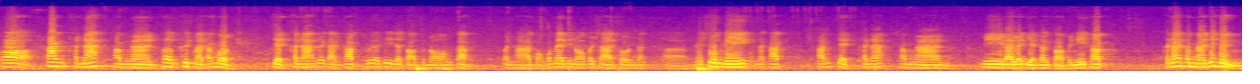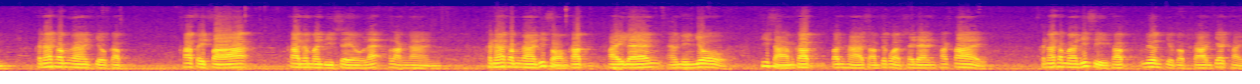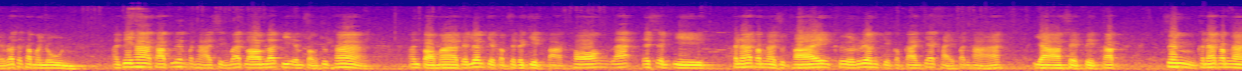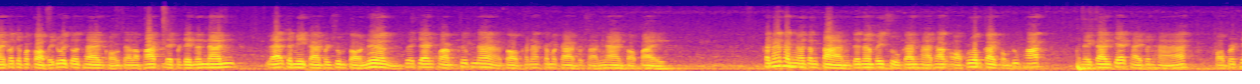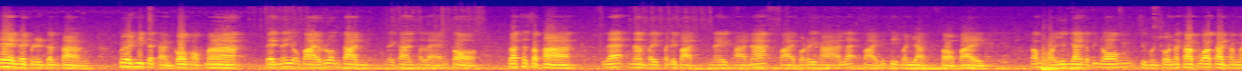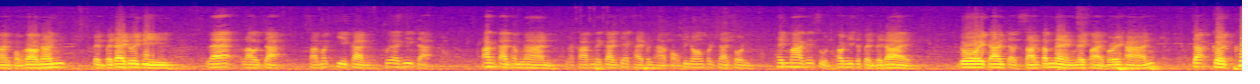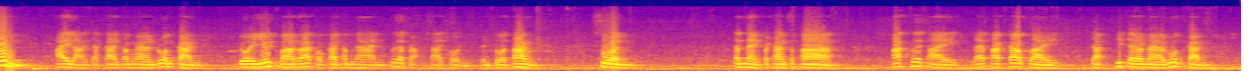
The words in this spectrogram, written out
ก็ตั้งคณะทำงานเพิ่มขึ้นมาทั้งหมด 7 คณะด้วยกันครับ เพื่อที่จะตอบสนองกับปัญหาของพ่อแม่พี่น้องประชาชนในช่วงนี้นะครับ ทั้ง 7 คณะทำงาน มีรายละเอียดดังต่อไปนี้ครับ คณะทำงานที่ 1 คณะทำงานเกี่ยวกับค่าไฟฟ้า ค่าน้ำมันดีเซล และพลังงาน คณะทำงานที่ 2 ครับภัยแล้งแอลนินโยที่ 3 ครับ ปัญหา 3 จังหวัดชายแดนภาคใต้ คณะทำงานที่ 4 ครับ เรื่องเกี่ยวกับการแก้ไขรัฐธรรมนูญ อันที่ 5 ครับ เรื่องปัญหาสิ่งแวดล้อมและ PM 2.5 อันต่อมาเป็นเรื่องเกี่ยวกับเศรษฐกิจปากท้องและ SME คณะทำงานสุดท้ายคือเรื่องเกี่ยวกับการแก้ไขปัญหายาเสพติดครับ ซึ่งคณะทำงานก็จะประกอบไปด้วยตัวแทนของแต่ละพักในประเด็นนั้นๆ และจะมีการประชุมต่อเนื่อง เพื่อแจ้งความคืบหน้าต่อคณะกรรมการประสานงานต่อไป คณะทำงานต่างๆ จะนำไปสู่การหาทางออกร่วมกันของทุกพักในการแก้ไขปัญหาของประเทศในประเด็นต่างๆ เพื่อที่จะกลันกองออกมา เป็นนโยบายร่วมกันในการแถลงต่อรัฐสภา และนำไปปฏิบัติในฐานะฝ่ายบริหารและฝ่ายนิติบัญญัติต่อไป ต้องขอยืนยันกับพี่น้องสื่อมวลชนนะครับ ว่าการทำงานของเรานั้นเป็นไปได้ด้วยดี และเราจะสามัคคีกันเพื่อที่จะตั้งการทำงานนะครับในการแก้ไขปัญหาของพี่น้องประชาชนให้มากที่สุดเท่าที่จะเป็นไปได้ โดยการจัดสรรตำแหน่งในฝ่ายบริหาร จะเกิดขึ้นภายหลังจากการทำงานร่วมกัน โดยยึดวาระของการทำงานเพื่อประชาชนเป็นตัวตั้ง ส่วนตำแหน่งประธานสภาพักเพื่อไทยและพักก้าวไกล จะพิจารณาร่วมกัน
